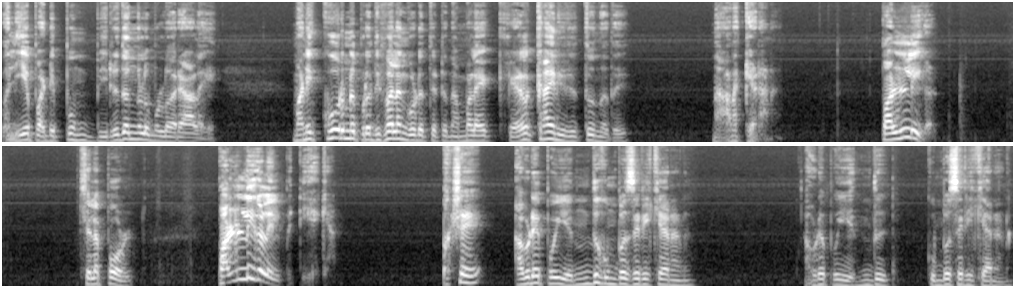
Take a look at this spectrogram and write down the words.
വലിയ പഠിപ്പും ബിരുദങ്ങളുമുള്ള ഒരാളെ മണിക്കൂറിന് പ്രതിഫലം കൊടുത്തിട്ട് നമ്മളെ കേൾക്കാനിരുത്തുന്നത് നാണക്കേടാണ്. പള്ളികൾ ചിലപ്പോൾ പള്ളികളിൽ പറ്റിയേക്കാം. പക്ഷേ അവിടെ പോയി എന്ത് കുമ്പസരിക്കാനാണ്? അവിടെ പോയി എന്ത് കുമ്പസരിക്കാനാണ്?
